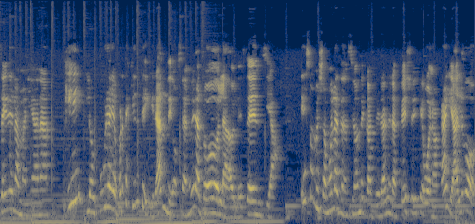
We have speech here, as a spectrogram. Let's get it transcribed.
6 de la mañana. ¡Qué locura! Y aparte gente grande, o sea, no era todo la adolescencia. Eso me llamó la atención de Catedral de la Fe. Yo dije, bueno, acá hay algo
